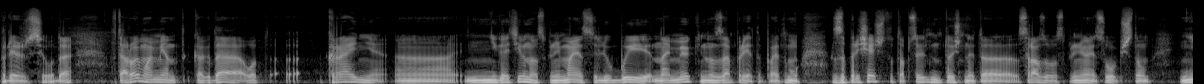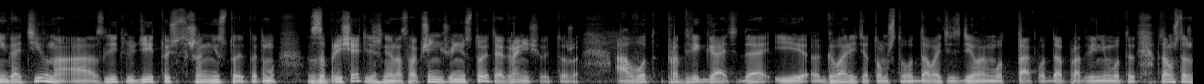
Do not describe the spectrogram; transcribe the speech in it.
прежде всего, да. Второй момент, когда вот э, крайне э, негативно воспринимаются любые намеки на запреты. Поэтому запрещать что-то абсолютно точно это сразу воспринимается обществом негативно, а злить людей точно совершенно не стоит. Поэтому запрещать лишний раз вообще ничего не стоит и ограничивать тоже. А вот продвигать, да, и говорить о том, что вот давайте сделаем вот так вот, да, продвинем вот это. Потому что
